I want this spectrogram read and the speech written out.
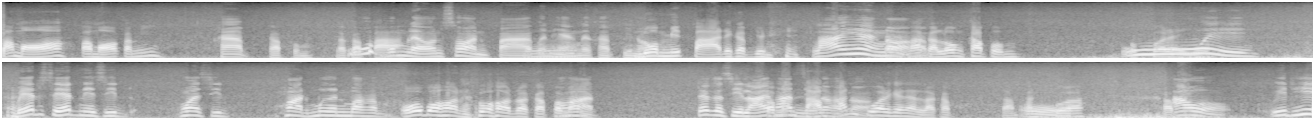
ปลาหมอปลาหมอก็มีครับครับผมแล้วก็โอ้ปลาผมแล้วออนซ่อนปลาเพิ่นแห้งเลยครับพี่น้องรวมมิตรปลาด้วยครับอยู่นี่หลายแห้งเนาะมากกับลงครับผม โอ้บ่ได้อยู่ยเบสเซตนี่สิว่าสิฮอดหมื่นบ่ครับ โอ้บ่ฮอดบ่ฮอดหรอกครับประมาณฮอดแต่ก็สิหลายประพัมาณนอยู่สามนะคพัรันบเนาะกว่าแค่นั้นแหละครับสามพันโอ้กว่าครับเอาวิธี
